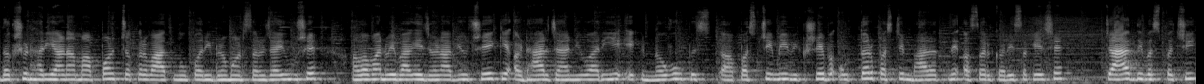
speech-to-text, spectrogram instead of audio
દક્ષિણ હરિયાણામાં પણ ચક્રવાતનું પરિભ્રમણ સર્જાયું છે. હવામાન વિભાગે જણાવ્યું છે કે અઢાર જાન્યુઆરીએ એક નવું પશ્ચિમી વિક્ષેપ ઉત્તર, પશ્ચિમ ભારતને અસર કરી શકે છે. ચાર દિવસ પછી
